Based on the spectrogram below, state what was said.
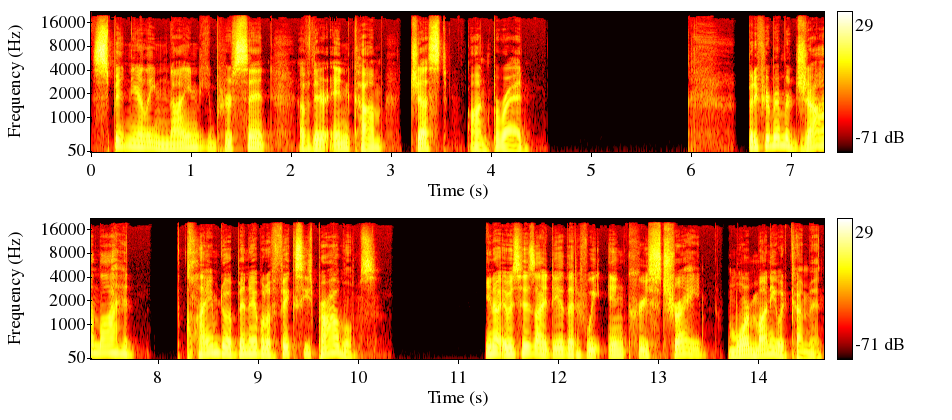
spent nearly 90% of their income just on bread. But if you remember, John Law had claimed to have been able to fix these problems. You know, it was his idea that if we increased trade, more money would come in.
